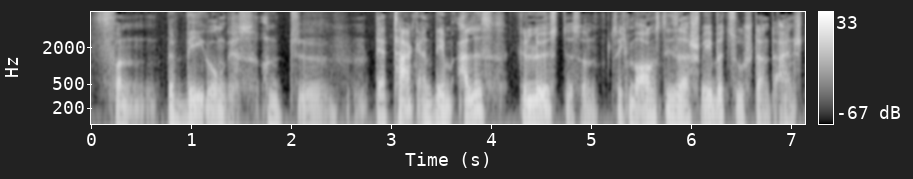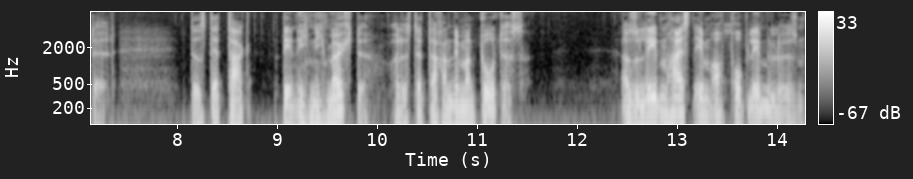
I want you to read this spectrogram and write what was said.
von Bewegung ist. Und äh, der Tag, an dem alles gelöst ist und sich morgens dieser Schwebezustand einstellt, das ist der Tag, den ich nicht möchte, weil das ist der Tag, an dem man tot ist. Also Leben heißt eben auch Probleme lösen.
